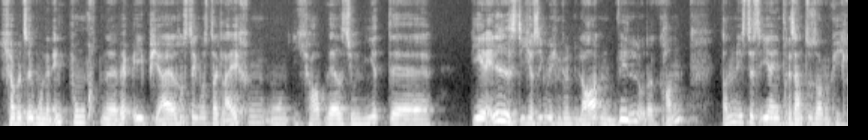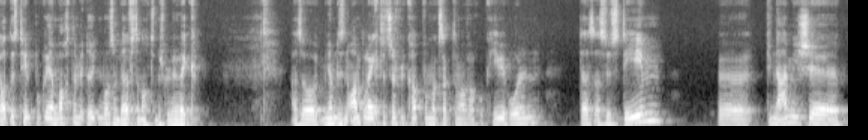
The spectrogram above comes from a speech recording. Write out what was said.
ich habe jetzt irgendwo einen Endpunkt, eine Web-API oder sonst irgendwas dergleichen und ich habe versionierte DLLs, die ich aus irgendwelchen Gründen laden will oder kann, dann ist es eher interessant zu sagen, okay, ich lade das temporär, mache damit irgendwas und werfe es dann auch zum Beispiel wieder weg. Also wir haben das in einem Projekt zum Beispiel gehabt, wo wir gesagt haben einfach, okay, wir wollen, dass ein System äh, dynamische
